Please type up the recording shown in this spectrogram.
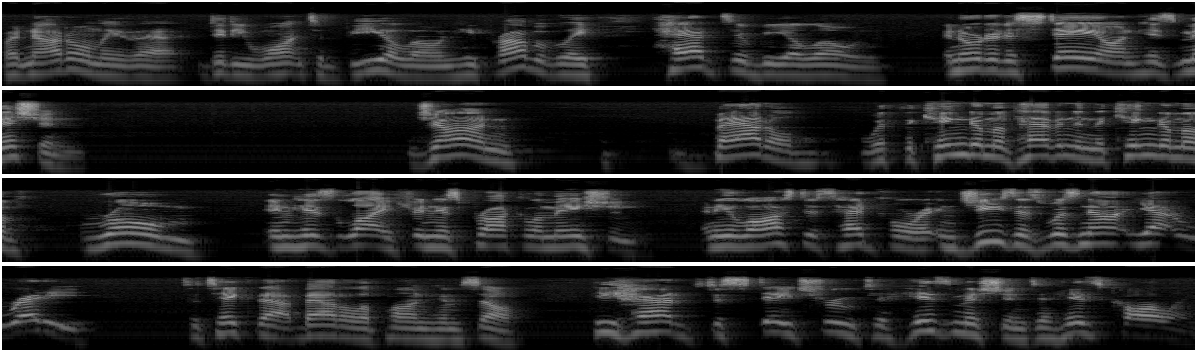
But not only that, did he want to be alone, he probably had to be alone in order to stay on his mission. John battled with the kingdom of heaven and the kingdom of Rome in his life, in his proclamation, and he lost his head for it. And Jesus was not yet ready to take that battle upon himself. He had to stay true to his mission, to his calling.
